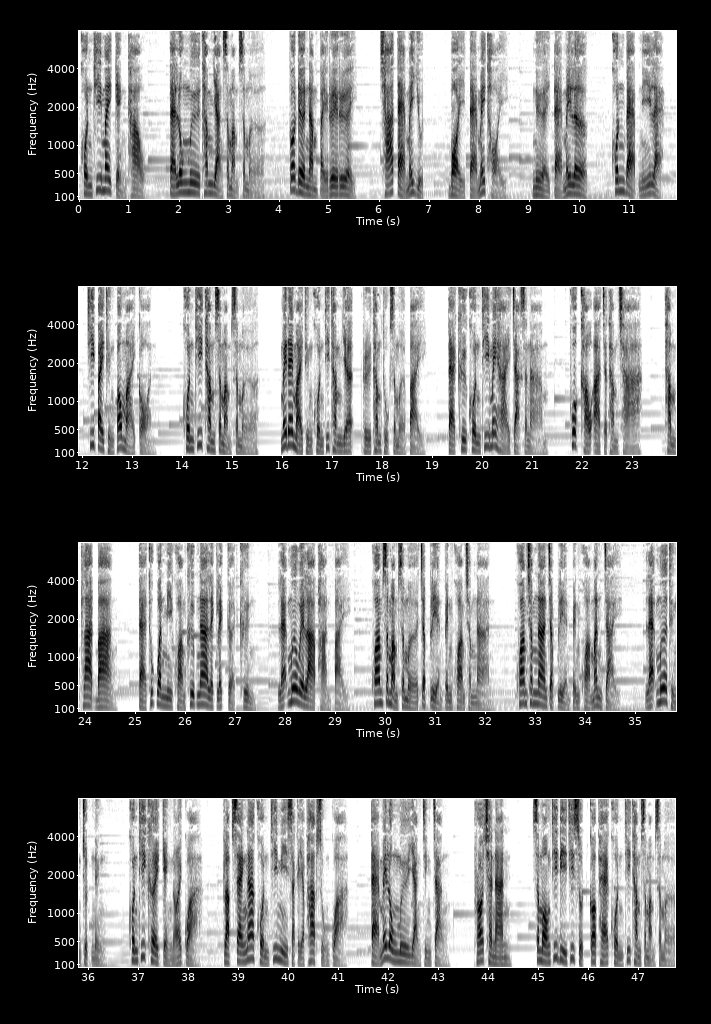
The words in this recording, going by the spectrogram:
คนที่ไม่เก่งเท่า แต่ลงมือทำอย่างสม่ำเสมอ ก็เดินนำไปเรื่อยๆ ช้าแต่ไม่หยุด บ่อยแต่ไม่ถอย เหนื่อยแต่ไม่เลิก คนแบบนี้แหละ ที่ไปถึงเป้าหมายก่อน คนที่ทำสม่ำเสมอ ไม่ได้หมายถึงคนที่ทำเยอะหรือทำถูกเสมอไป แต่คือคนที่ไม่หายจากสนาม พวกเขาอาจจะทำช้าทำพลาดบ้าง แต่ทุกวันมีความคืบหน้าเล็กๆ เกิดขึ้น และเมื่อเวลาผ่านไป ความสม่ำเสมอจะเปลี่ยนเป็นความชำนาญ ความชำนาญจะเปลี่ยนเป็นความมั่นใจ และเมื่อถึงจุดหนึ่ง คนที่เคยเก่งน้อยกว่า กลับแซงหน้าคนที่มีศักยภาพสูงกว่า แต่ไม่ลงมืออย่างจริงจัง เพราะฉะนั้น สมองที่ดีที่สุดก็แพ้คนที่ทำสม่ำเสมอ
